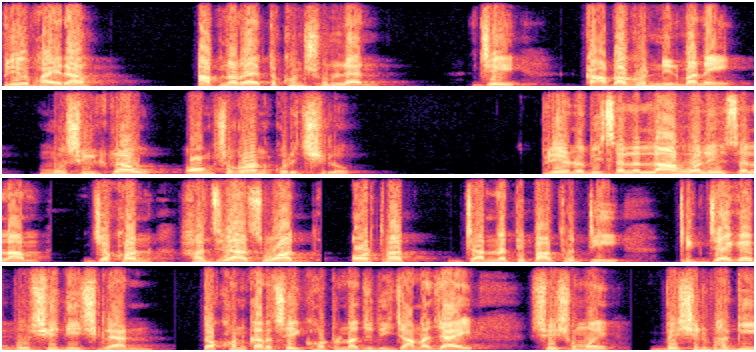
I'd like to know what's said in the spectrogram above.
প্রিয় ভাইরা, আপনারা এতক্ষণ শুনলেন যে কাবাঘর নির্মাণে মুশরিকরাও অংশগ্রহণ করেছিল। প্রিয় নবী সাল্লাহ আলহিসাল্লাম যখন হাজরা আসওয়াদ, অর্থাৎ জান্নাতি পাথরটি ঠিক জায়গায় বসিয়ে দিয়েছিলেন, তখনকার সেই ঘটনা যদি জানা যায়, সেই সময় বেশিরভাগই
